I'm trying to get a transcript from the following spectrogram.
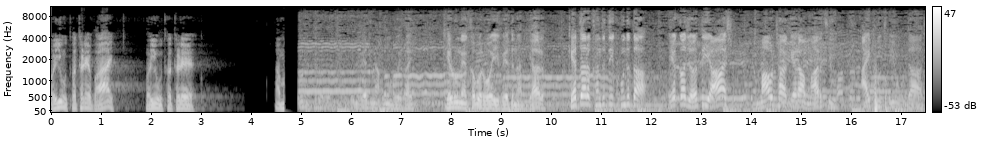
હયું થથડે ભાઈ હયું થથડે. વેદના હું હોય ભાઈ? ખેડૂને ખબર હોય વેદના યાર. ખેતર ખંદતી ખૂંદતા એક જ હતી આશ. માવઠા કેરા મારથી આખું થયું ઉદાસ.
